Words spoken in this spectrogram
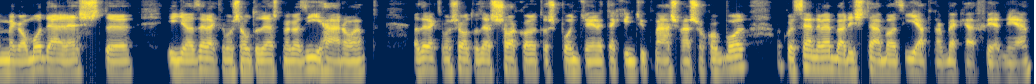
meg a modellest, így az elektromos autózást, meg az i3-at az elektromos autózás sarkalatos pontjaira tekintjük más-más okokból, akkor szerintem ebben a listában az i be kell férnie.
